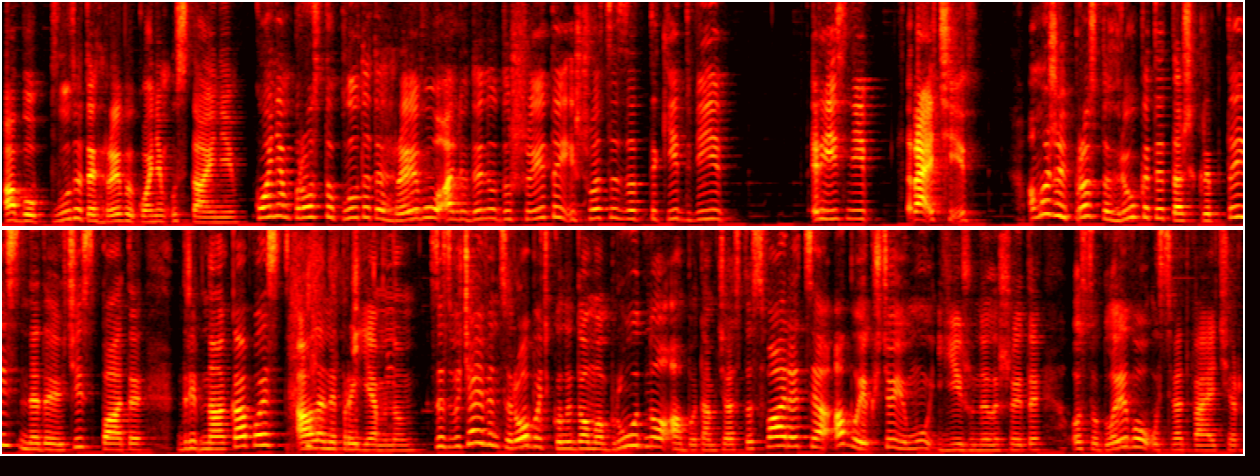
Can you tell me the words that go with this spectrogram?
або плутати гриви коням у стайні. Коням просто плутати гриву, а людину душити, і що це за такі дві різні речі? А може й просто грюкати та шкрептись, не даючи спати. Дрібна капость, але неприємно. Зазвичай він це робить, коли дома брудно, або там часто сваряться, або якщо йому їжу не лишити, особливо у святвечір.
